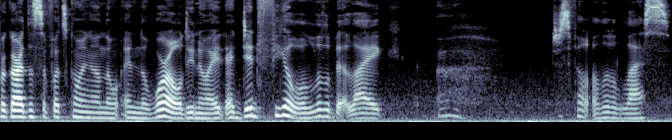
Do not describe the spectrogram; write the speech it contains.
regardless of what's going on the, in the world, you know, I, I did feel a little bit like just felt a little less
